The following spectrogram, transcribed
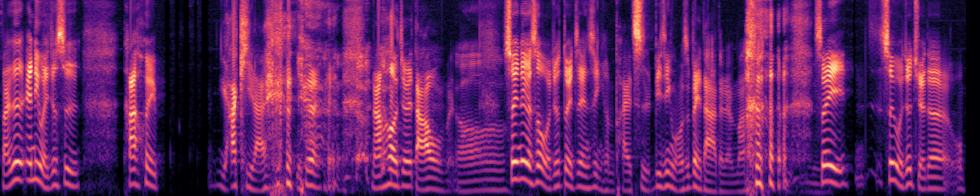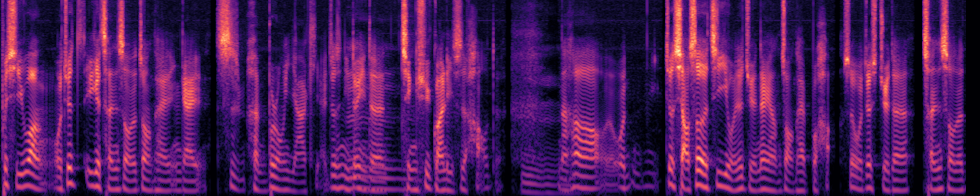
反正 anyway 就是她会。压起来，对，然后就会打我们。哦，所以那个时候我就对这件事情很排斥，毕竟我是被打的人嘛。所以，所以我就觉得我不希望。我觉得一个成熟的状态应该是很不容易压起来，就是你对你的情绪管理是好的。嗯，然后我就小时候的记忆，我就觉得那样状态不好，所以我就觉得成熟的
